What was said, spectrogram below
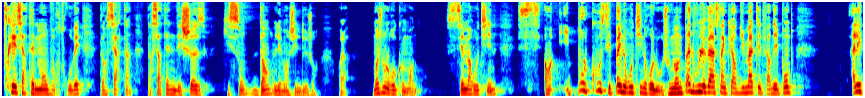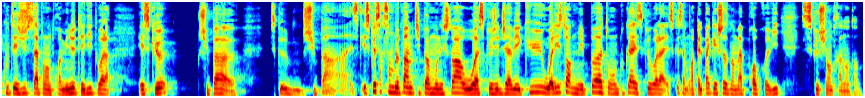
très certainement vous retrouver dans certains, dans certaines des choses qui sont dans l'évangile du jour. Voilà. Moi, je vous le recommande. C'est ma routine. Et pour le coup, c'est pas une routine relou. Je vous demande pas de vous lever à 5 heures du mat et de faire des pompes. Allez écoutez juste ça pendant trois minutes et dites voilà, est-ce que je suis pas euh, est-ce que je suis pas est-ce que ça ressemble pas un petit peu à mon histoire ou à ce que j'ai déjà vécu ou à l'histoire de mes potes ou en tout cas est-ce que voilà est-ce que ça me rappelle pas quelque chose dans ma propre vie? C'est ce que je suis en train d'entendre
